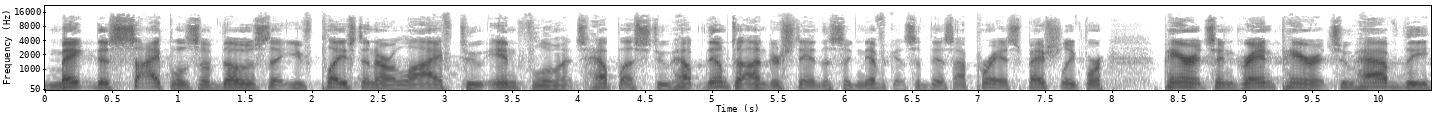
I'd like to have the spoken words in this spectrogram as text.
make disciples of those that you've placed in our life to influence. Help us to help them to understand the significance of this. I pray especially for parents and grandparents who have the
